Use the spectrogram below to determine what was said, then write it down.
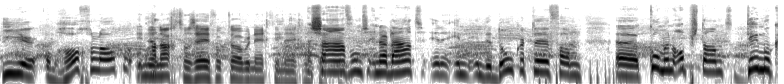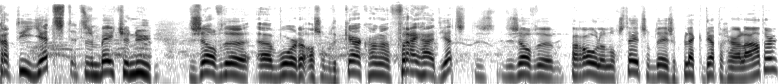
hier omhoog gelopen. In de nacht van 7 oktober 1989. S'avonds inderdaad, in, in, in de donkerte van eh, kom in opstand, democratie jetzt. Het is een beetje nu dezelfde eh, woorden als op de kerk hangen. Vrijheid jetzt, dus dezelfde parolen nog steeds op deze plek 30 jaar later.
